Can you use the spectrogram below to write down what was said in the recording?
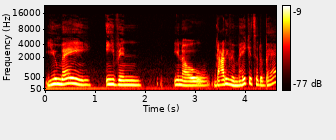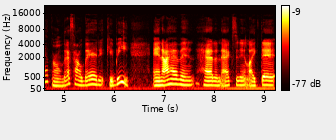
you may even you know not even make it to the bathroom. That's how bad it could be. And i haven't had an accident like that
